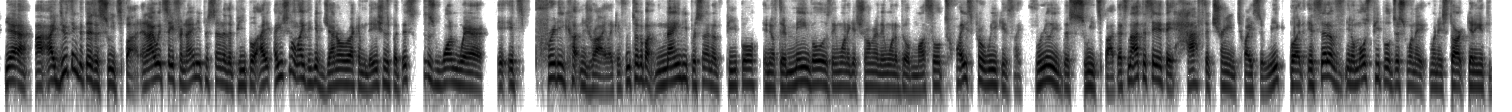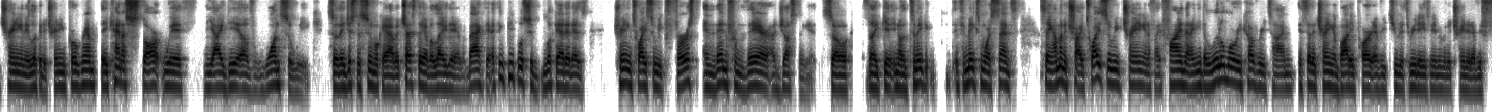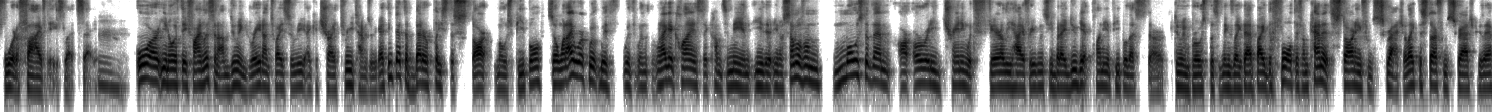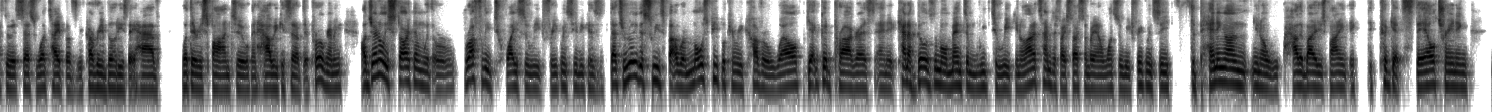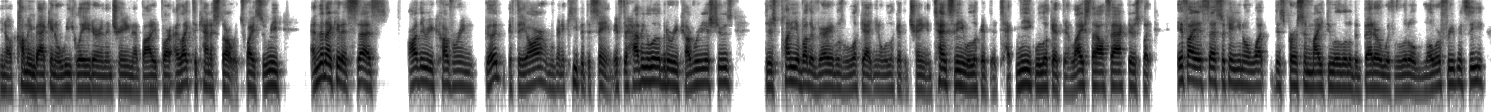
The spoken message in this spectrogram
yeah, I, do think that there's a sweet spot. And I would say for 90% of the people, I, I usually don't like to give general recommendations, but this is one where it's pretty cut and dry. Like if we talk about 90% of people, you know, if their main goal is they want to get stronger and they want to build muscle, twice per week is like really the sweet spot. That's not to say that they have to train twice a week, but instead of, you know, most people just when they when they start getting into training and they look at a training program, they kind of start with the idea of once a week. So they just assume, okay, I have a chest day, I have a leg day, I have a back day. I think people should look at it as training twice a week first and then from there adjusting it so like you know to make it if it makes more sense saying i'm going to try twice a week training and if i find that i need a little more recovery time instead of training a body part every two to three days maybe i'm going to train it every four to five days let's say mm. Or, you know, if they find, listen, I'm doing great on twice a week, I could try three times a week. I think that's a better place to start most people. So when I work with with with when, when I get clients that come to me and either, you know, some of them, most of them are already training with fairly high frequency, but I do get plenty of people that start doing bro splits and things like that. By default, if I'm kind of starting from scratch, I like to start from scratch because I have to assess what type of recovery abilities they have what they respond to, and how we can set up their programming. I'll generally start them with a roughly twice a week frequency because that's really the sweet spot where most people can recover well, get good progress, and it kind of builds the momentum week to week. You know, a lot of times if I start somebody on once a week frequency, depending on, you know, how their body's responding, it, it could get stale training, you know, coming back in a week later and then training that body part. I like to kind of start with twice a week. And then I could assess are they recovering good? If they are, we're going to keep it the same. If they're having a little bit of recovery issues, there's plenty of other variables we'll look at. You know, we'll look at the training intensity, we'll look at their technique, we'll look at their lifestyle factors. But if I assess, okay, you know what, this person might do a little bit better with a little lower frequency,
